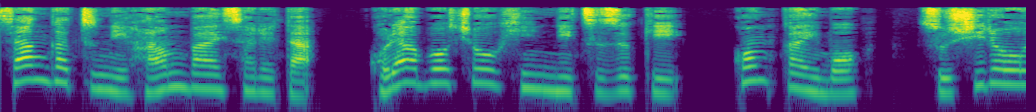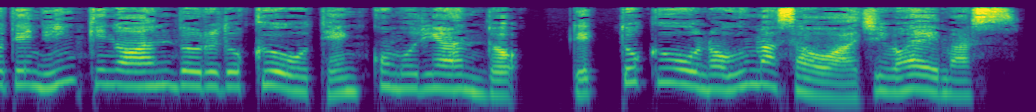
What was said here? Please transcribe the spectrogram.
3月に販売されたコラボ商品に続き、今回もスシローで人気のアンドルドクオーてんこ盛りレッドクオーのうまさを味わえます。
